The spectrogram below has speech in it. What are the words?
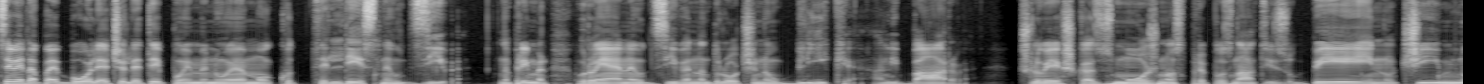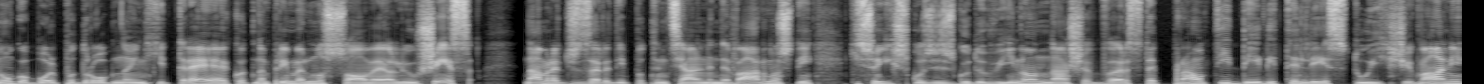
Seveda pa je bolje, če le te poimenujemo kot telesne odzive, naprimer vrojene odzive na določene oblike ali barve človeška zmožnost prepoznati zobe in oči mnogo bolj podrobno in hitreje kot naprimer nosove ali ušesa. Namreč zaradi potencijalne nevarnosti, ki so jih skozi zgodovino naše vrste prav ti deli teles tujih živali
